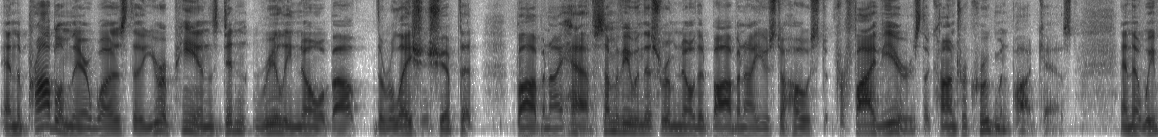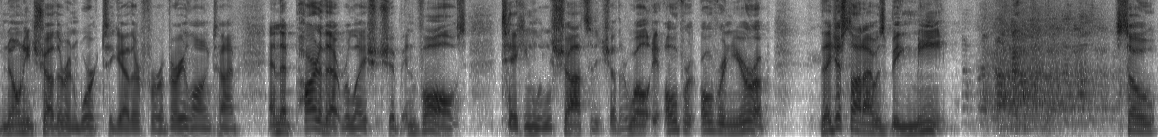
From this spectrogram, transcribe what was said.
And the problem there was the Europeans didn't really know about the relationship that Bob and I have. Some of you in this room know that Bob and I used to host for five years the Contra Krugman podcast, and that we've known each other and worked together for a very long time, and that part of that relationship involves taking little shots at each other. Well, over, over in Europe, they just thought I was being mean. so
